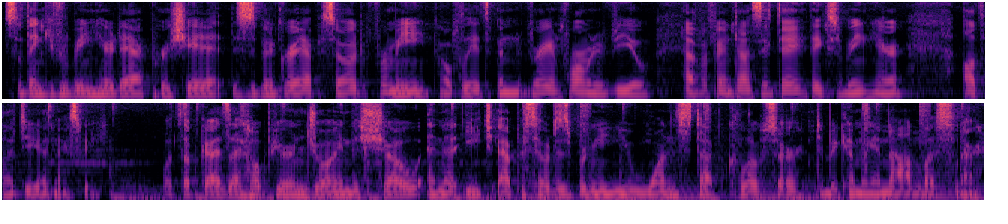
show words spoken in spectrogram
So thank you for being here today. I appreciate it. This has been a great episode for me. Hopefully, it's been very informative to you. Have a fantastic day. Thanks for being here. I'll talk to you guys next week. What's up, guys? I hope you're enjoying the show and that each episode is bringing you one step closer to becoming a non listener.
